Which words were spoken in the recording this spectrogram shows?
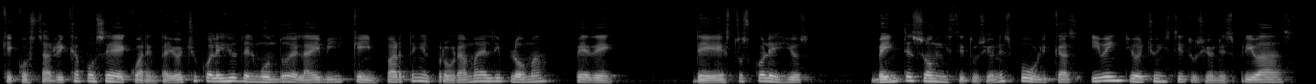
que Costa Rica posee 48 colegios del mundo del IB que imparten el programa del diploma PD. De estos colegios, 20 son instituciones públicas y 28 instituciones privadas,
